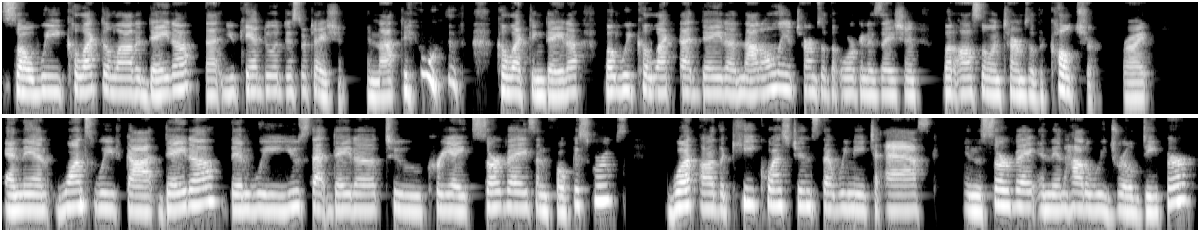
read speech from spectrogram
So we collect a lot of data that you can't do a dissertation and not deal with collecting data, but we collect that data not only in terms of the organization, but also in terms of the culture, right? And then once we've got data, then we use that data to create surveys and focus groups. What are the key questions that we need to ask in the survey? And then how do we drill deeper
